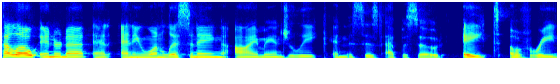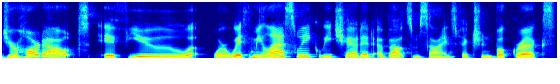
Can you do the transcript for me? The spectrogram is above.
Hello, Internet, and anyone listening. I'm Angelique, and this is episode eight of Read Your Heart Out. If you were with me last week, we chatted about some science fiction book wrecks,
